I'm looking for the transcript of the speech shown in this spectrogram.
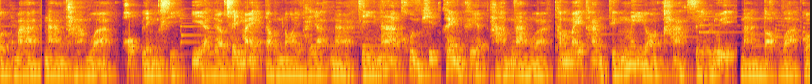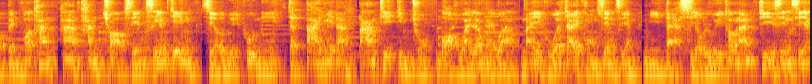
รถม้านางถามว่าพบเล้งสีเอียแล้วใช่ไหมเจ้าน้อยพยักหน้า สีหน้าคุ้นคิดเคร่งเครียดถามนางว่าทำไมท่านถึงไม่ยอมฆ่าเสี่ยวลุย นางตอบว่าก็เป็นเพราะท่านถ้าท่านชอบเสียงเสียงจริง เสี่ยวลุยผู้นี้จะตายไม่ได้ ตามที่กิมชวงบอกไว้แล้วไงว่า ในหัวใจของเสียงเสียงมีแต่เสี่ยวลุยเท่านั้น ที่เสียงเสียง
